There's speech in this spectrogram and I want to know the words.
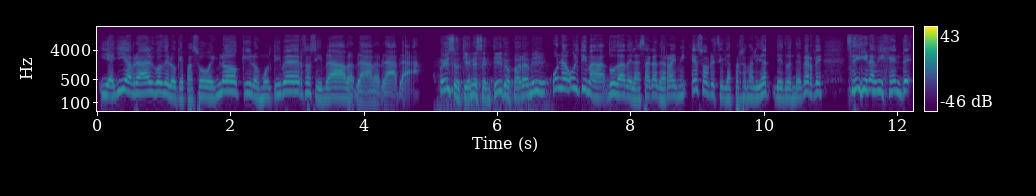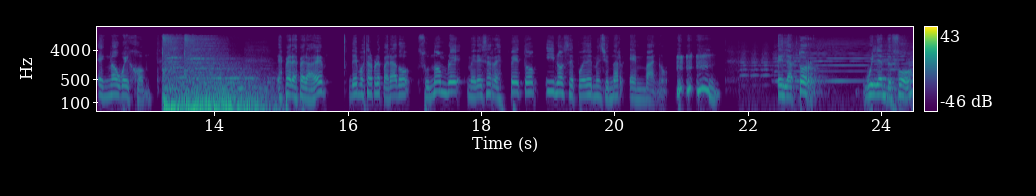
y allí habrá algo de lo que pasó en Loki, los multiversos y bla bla bla bla bla bla. Eso tiene sentido para mí. Una última duda de la saga de Raimi es sobre si la personalidad de Duende Verde seguirá vigente en No Way Home. Espera, espera, ¿eh? Debo estar preparado, su nombre merece respeto y no se puede mencionar en vano. El actor William Defoe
